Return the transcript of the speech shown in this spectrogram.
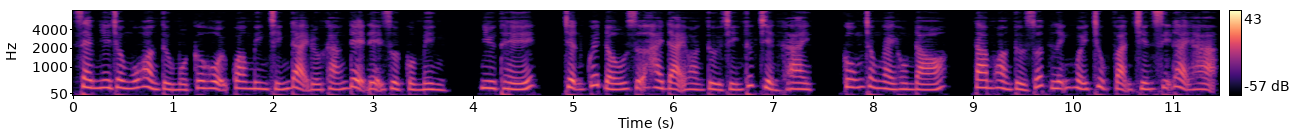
xem như cho ngũ hoàng tử một cơ hội quang minh chính đại đối kháng đệ đệ ruột của mình. Như thế, trận quyết đấu giữa hai đại hoàng tử chính thức triển khai. Cũng trong ngày hôm đó, tam hoàng tử xuất lĩnh mấy chục vạn chiến sĩ đại hạ,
